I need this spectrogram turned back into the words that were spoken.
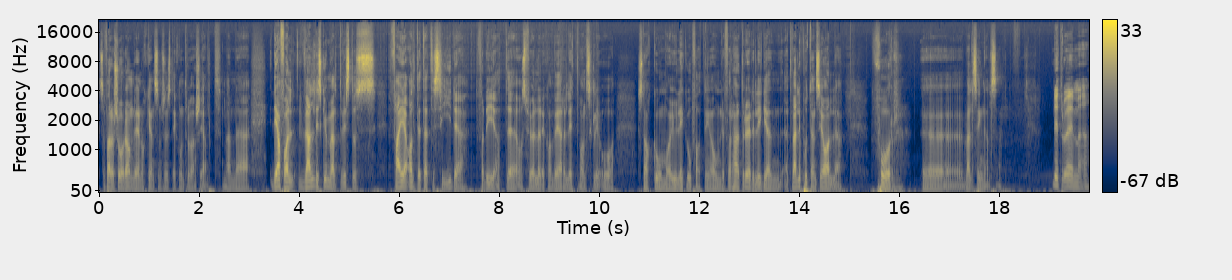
så får vi se om det er noen som syns det er kontroversielt. Men det er iallfall veldig skummelt hvis vi feier alt dette til side fordi at uh, oss føler det kan være litt vanskelig å snakke om og ulike oppfatninger om det. For her tror jeg det ligger et veldig potensial for øh, velsignelse. Det tror jeg med.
